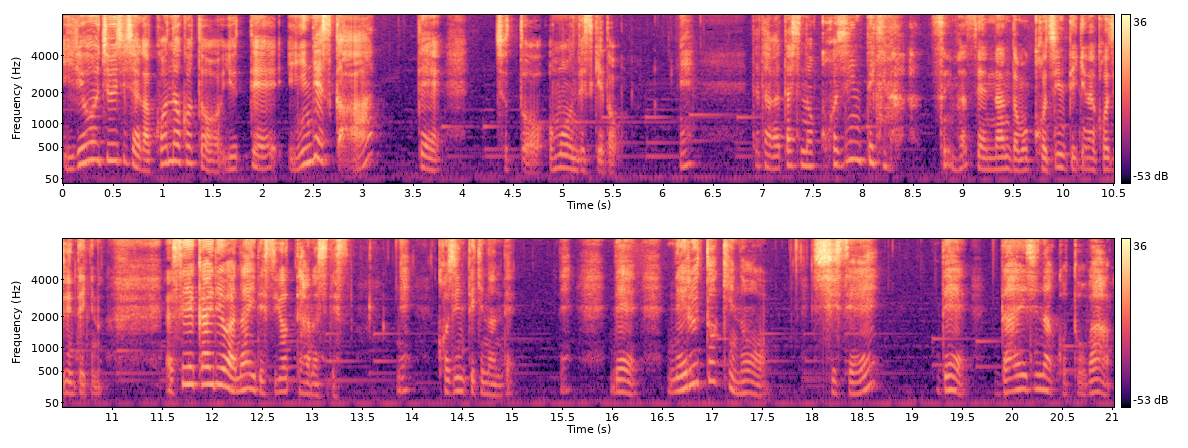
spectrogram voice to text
医療従事者がこんなことを言っていいんですか？って、ちょっと思うんですけど。ね。ただ私の個人的な、すいません、何度も個人的な個人的な、正解ではないですよって話です。ね。個人的なんで。ね。で、寝る時の姿勢で大事なことは、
